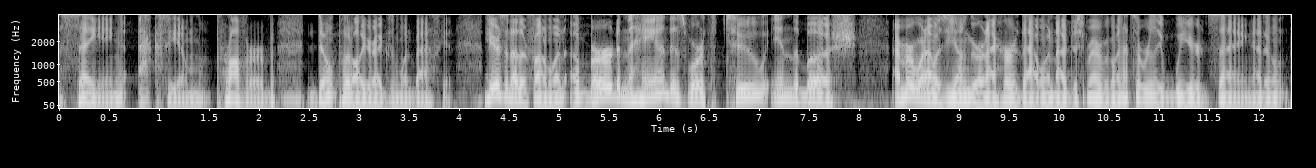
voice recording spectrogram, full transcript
saying, axiom, proverb. Don't put all your eggs in one basket. Here's another fun one A bird in the hand is worth two in the bush. I remember when I was younger and I heard that one, I just remember going, that's a really weird saying. I don't,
